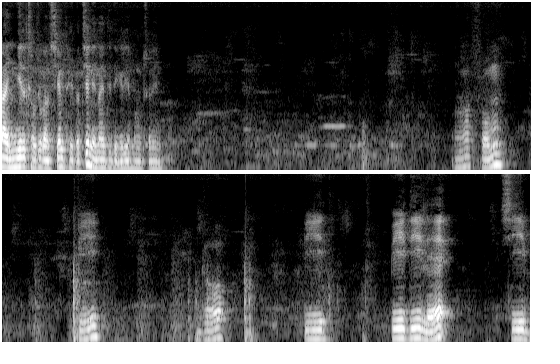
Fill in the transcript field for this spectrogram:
line ngil chho chu kan siam thei ta chen ni 90 degree mang chuan in. From B draw P PD le CB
